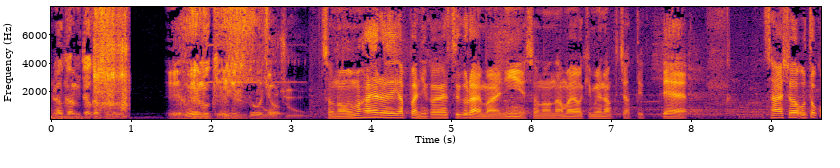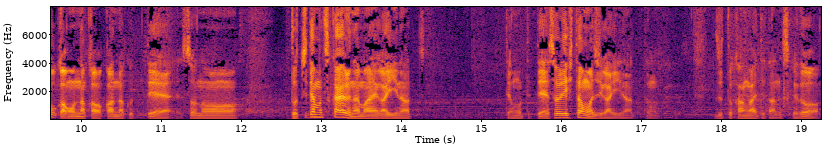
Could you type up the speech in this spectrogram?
村上隆の FM 芸術道場。その生まれるやっぱ2ヶ月ぐらい前にその名前を決めなくちゃって言って最初男か女か分かんなくってそのどっちでも使える名前がいいなって思っててそれで一文字がいいなって思ってずっと考えてたんですけど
